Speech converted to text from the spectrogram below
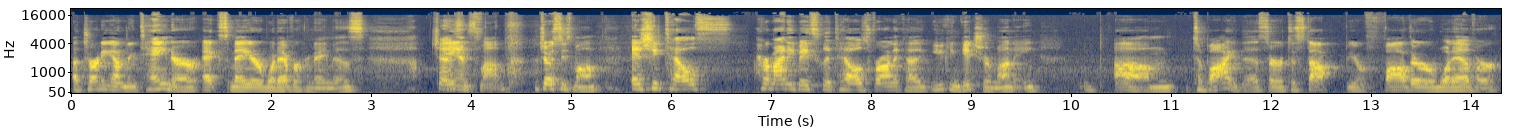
attorney on retainer, ex mayor, whatever her name is, Josie's and- mom. Josie's mom, and she tells Hermione basically tells Veronica, "You can get your money um, to buy this or to stop your father or whatever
